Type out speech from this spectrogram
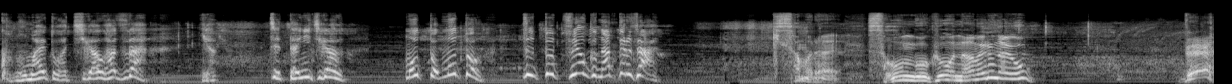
この前とは違うはずだ。いや絶対に違う。もっともっとずっと強くなってるさ。貴様ら孫悟空を舐めるなよ。で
